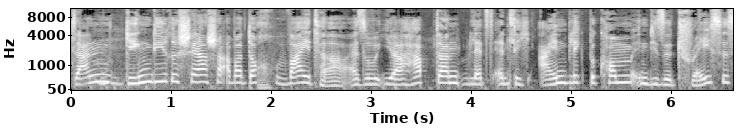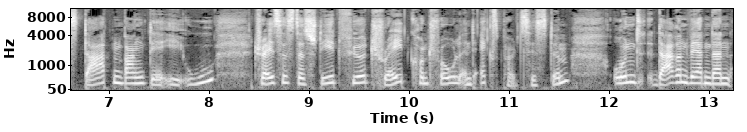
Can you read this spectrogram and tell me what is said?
Dann ging die Recherche aber doch weiter. Also ihr habt dann letztendlich Einblick bekommen in diese Traces-Datenbank der EU. Traces, das steht für Trade Control and Export System. Und darin werden dann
